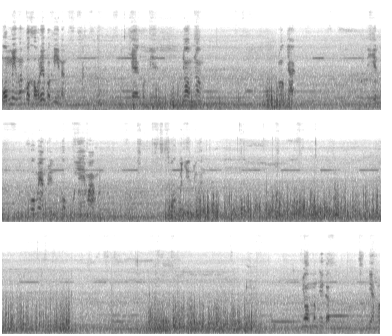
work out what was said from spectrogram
ผมมีมันบ่เขาได้แบบนี้นั่นแขกแบบนี้ย่อมย่อม อกจากคนเห็นโคแมนเป็นพวกผู้ใหญ่มากมันพวกก็ยืนอยู่หันยอมมันคือกับแดดร้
